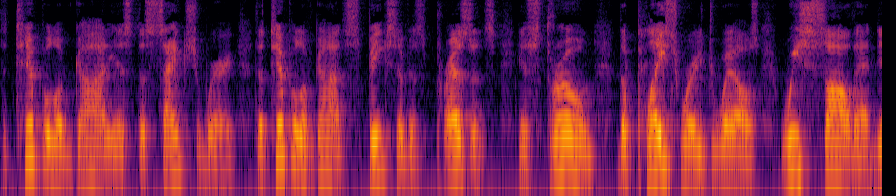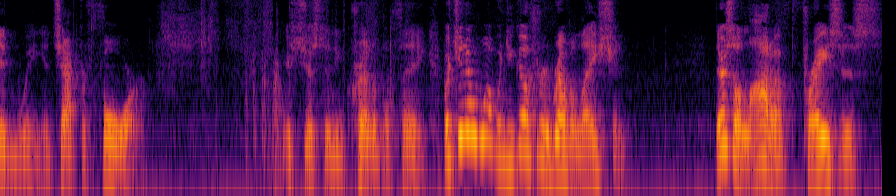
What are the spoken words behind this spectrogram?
The temple of God is the sanctuary. The temple of God speaks of his presence, his throne, the place where he dwells. We saw that, didn't we, in chapter 4? It's just an incredible thing. But you know what? When you go through Revelation, there's a lot of phrases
